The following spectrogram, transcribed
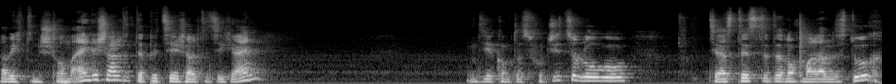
habe ich den Strom eingeschaltet, der PC schaltet sich ein. Und hier kommt das Fujitsu-Logo. Zuerst testet er nochmal alles durch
